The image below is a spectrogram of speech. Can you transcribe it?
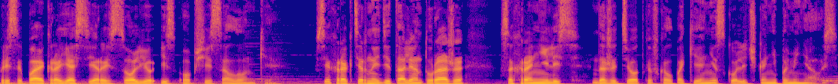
присыпая края серой солью из общей солонки. Все характерные детали антуража сохранились, даже тетка в колпаке нисколечко не поменялась.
